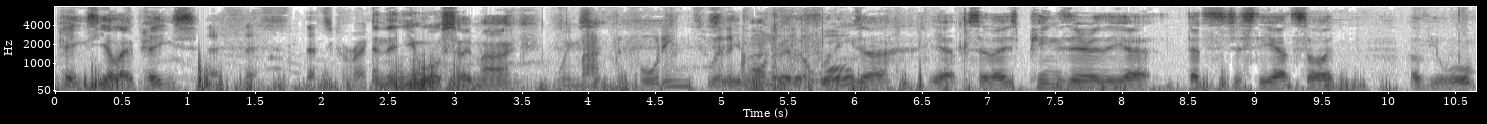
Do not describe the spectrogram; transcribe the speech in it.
pegs, yellow pegs, That's, that's, that's correct. and then you also mark we mark the footings where so the corners where of the the, wall. footings are. Yeah. So those pins there are the uh, that's just the outside of your wall.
